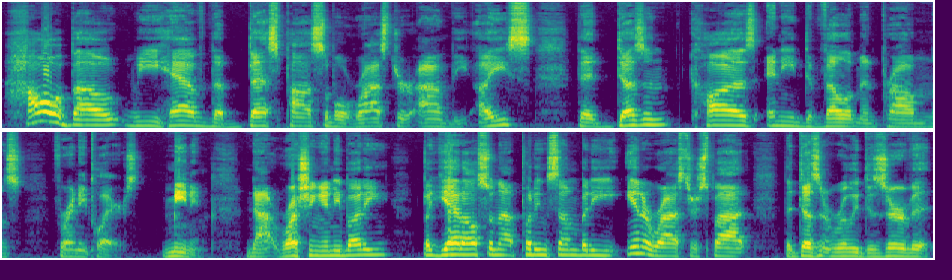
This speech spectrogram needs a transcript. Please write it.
How about we have the best possible roster on the ice that doesn't cause any development problems for any players? Meaning, not rushing anybody, but yet also not putting somebody in a roster spot that doesn't really deserve it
